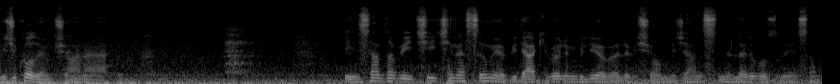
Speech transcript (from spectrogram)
Gıcık oluyorum şu an ha. İnsan tabii içi içine sığmıyor. Bir dahaki bölüm biliyor böyle bir şey olmayacağını. Sinirleri bozuluyor insanın.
